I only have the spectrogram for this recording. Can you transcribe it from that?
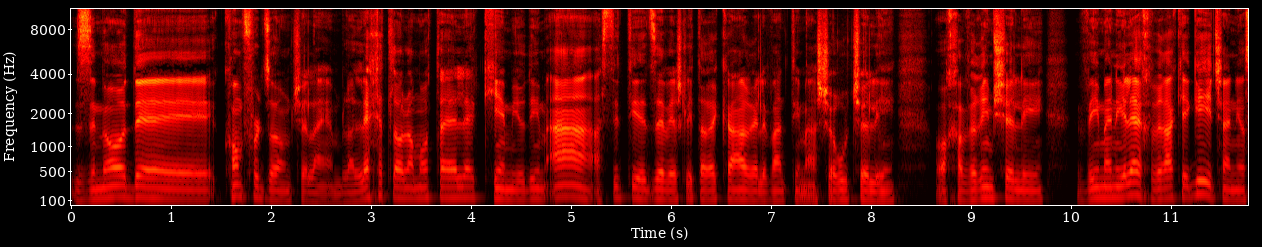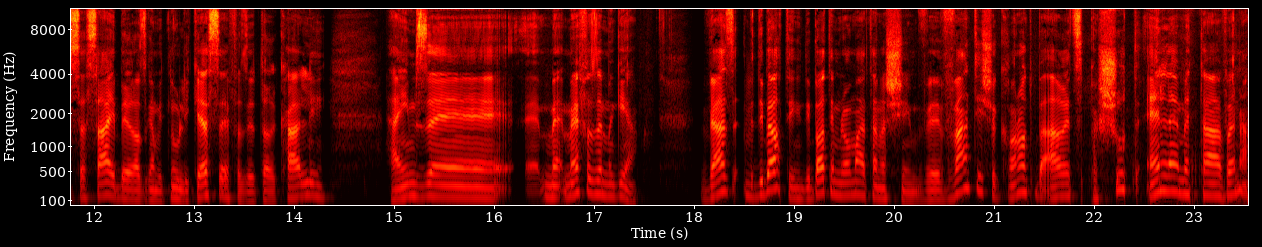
זה מאוד uh, comfort zone שלהם ללכת לעולמות האלה כי הם יודעים אה עשיתי את זה ויש לי את הרקע הרלוונטי מהשירות שלי או החברים שלי ואם אני אלך ורק אגיד שאני עושה סייבר אז גם ייתנו לי כסף אז יותר קל לי. האם זה מאיפה זה מגיע. ואז ודיברתי דיברתי עם לא מעט אנשים והבנתי שקרנות בארץ פשוט אין להם את ההבנה.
